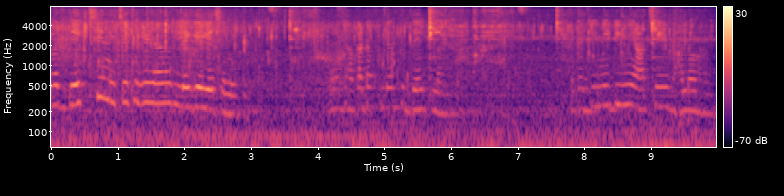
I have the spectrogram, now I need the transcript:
এবার দেখছি নিচে থেকে যেন লেগে গেছে নাকি। ঢাকাটা খুলে একটু দেখলাম। এটা ডিমি ডিমি আছে, ভালো হয়।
